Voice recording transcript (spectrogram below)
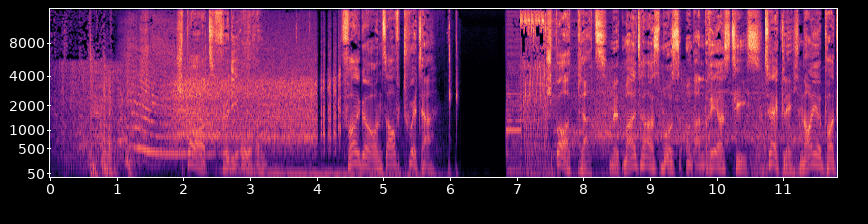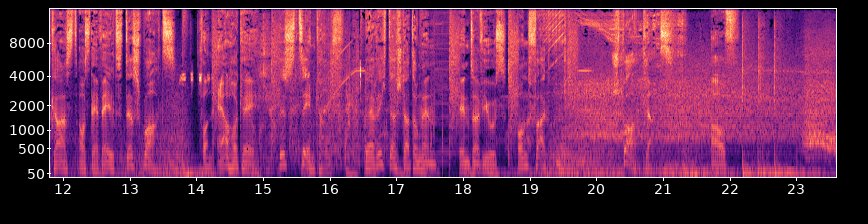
Sport für die Ohren. Folge uns auf Twitter. Sportplatz mit Malta Asmus und Andreas Thies. Täglich neue Podcasts aus der Welt des Sports. Von Airhockey bis Zehnkampf. Berichterstattungen, Interviews und Fakten. Sportplatz auf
